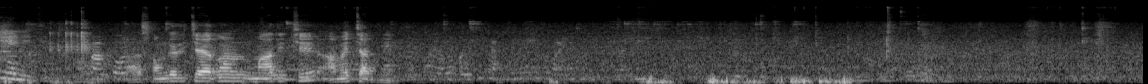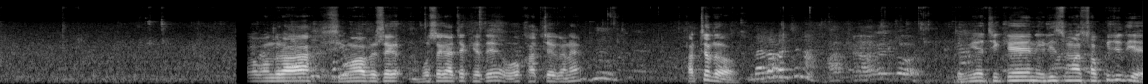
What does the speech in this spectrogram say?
ছেড়িয়ে নিচ্ছি আর সঙ্গে দিচ্ছে এখন মা দিচ্ছে আমের চাটনি। বন্ধুরা সীমা বসে বসে গেছে খেতে ও খাচ্ছে এখানে। খাচ্ছে তো? ভালো হচ্ছে না? তুমিও চিকেন ইলিশ মাছ সব কিছু দিয়ে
